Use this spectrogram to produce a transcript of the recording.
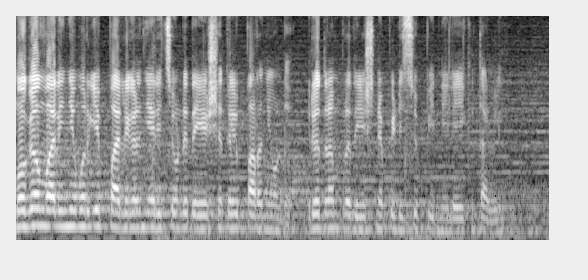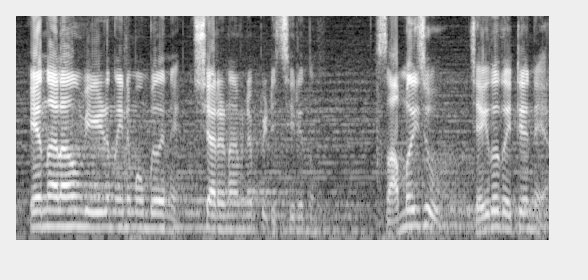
മുഖം വലിഞ്ഞു മുറുകി പല്ലുകൾ ഞെരിച്ചുകൊണ്ട് ദേഷ്യത്തിൽ പറഞ്ഞുകൊണ്ട് രുദ്രം പ്രതീഷിനെ പിടിച്ചു പിന്നിലേക്ക് തള്ളി. എന്നാൽ അവൻ വീഴുന്നതിന് മുമ്പ് തന്നെ ശരണ അവനെ പിടിച്ചിരുന്നു. സമ്മതിച്ചു. ചെയ്ത തെറ്റ് തന്നെയാ.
